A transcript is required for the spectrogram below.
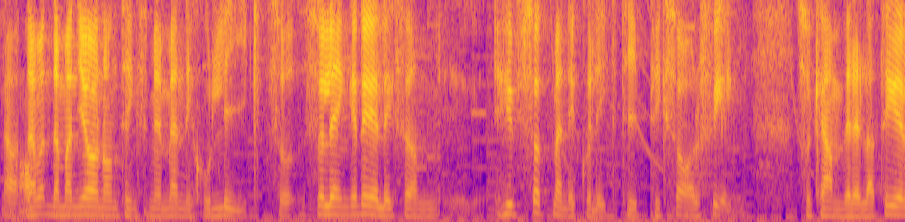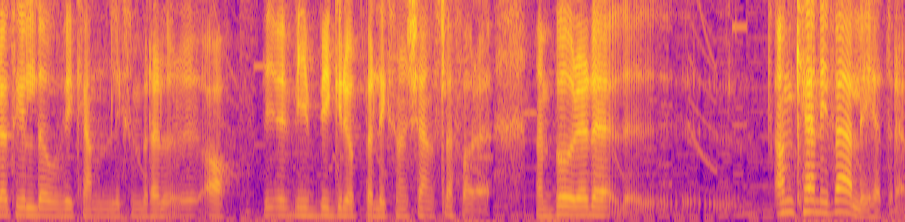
ja. ja när, när, man gör någonting som är människolikt, så, så länge det är liksom hyfsat människolikt, typ Pixar-film, så kan vi relatera till det och vi kan liksom, ja, vi, vi bygger upp en liksom känsla för det. Men börjar det... Uncanny Valley heter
